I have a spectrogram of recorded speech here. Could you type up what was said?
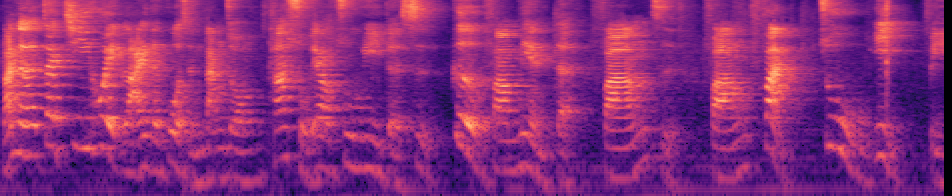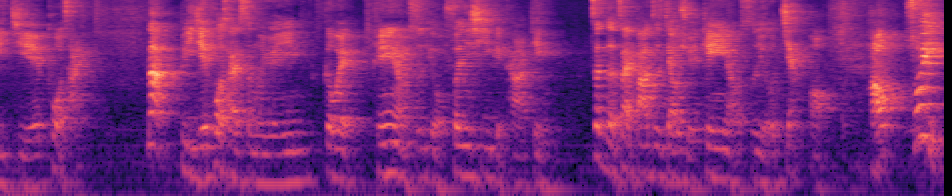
然而在机会来的过程当中，他所要注意的是各方面的防止、防范、注意比劫破财。那比劫破财什么原因？各位，天意老师有分析给他听。这个在八字教学，天一老师有讲哦。好，所以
